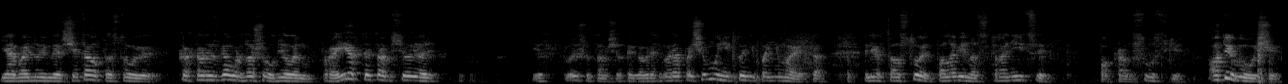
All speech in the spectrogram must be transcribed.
я «Войну и мир» читал Толстого, как-то разговор зашел, делаем проекты там, все, я и слышу, там что-то говорят. Говорю, а почему никто не понимает, как Лев Толстой, половина страницы по-французски, а ты выучи.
